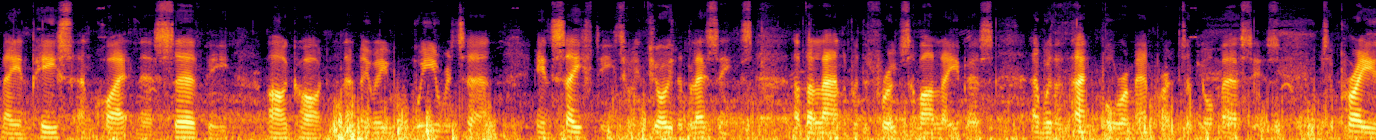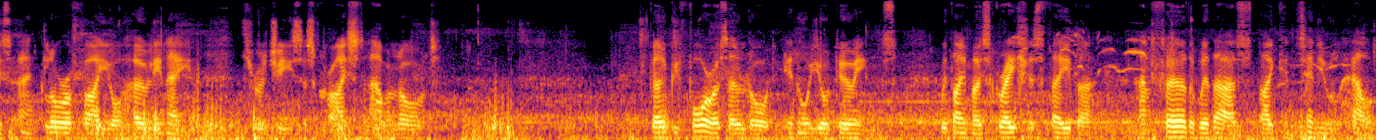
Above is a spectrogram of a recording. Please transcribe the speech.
may in peace and quietness serve thee our God, and that may we return in safety to enjoy the blessings of the land with the fruits of our labours, and with a thankful remembrance of your mercies, to praise and glorify your holy name through Jesus Christ our Lord. Go before us, O Lord, in all your doings, with thy most gracious favour, and further with us thy continual help,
